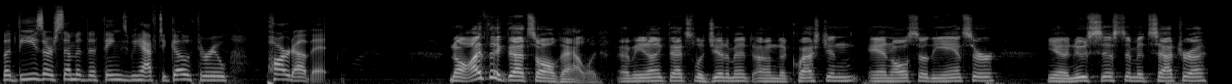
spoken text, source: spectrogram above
but these are some of the things we have to go through part of it. No, I think that's all valid. I mean, I think that's legitimate on the question and also the answer. You know, new system, etc.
